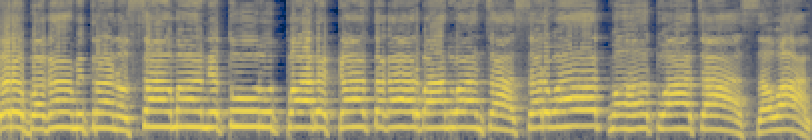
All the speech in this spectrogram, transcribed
तर बघा मित्रांनो सामान्य तूर उत्पादक कास्तकार बांधवांचा सर्वात महत्त्वाचा सवाल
